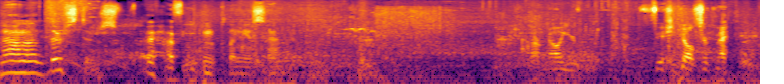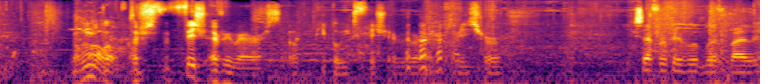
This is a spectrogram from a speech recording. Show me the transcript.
No, no, there's, there's. I've eaten plenty of salmon. I don't know your fish culture, man. Mm, Well, there's fish everywhere, so people eat fish everywhere. I'm pretty sure. Except for people that live by the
